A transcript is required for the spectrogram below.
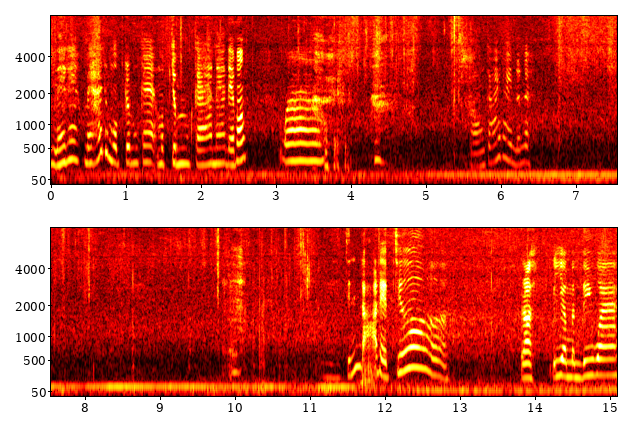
nè nè mẹ hái được một chùm cà một chùm cà nè đẹp không? Wow. Còn cái đây nữa nè chín đỏ đẹp chưa? Rồi bây giờ mình đi qua.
